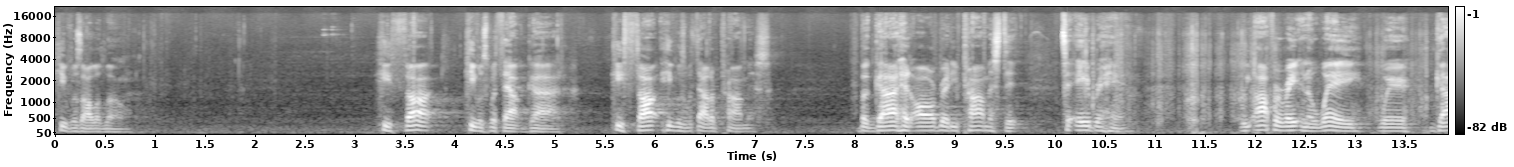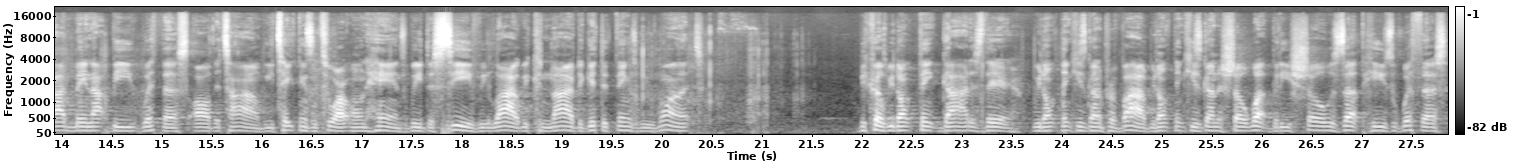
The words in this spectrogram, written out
he was all alone. He thought he was without God. He thought he was without a promise. But God had already promised it to Abraham. We operate in a way where God may not be with us all the time. We take things into our own hands. We deceive, we lie, we connive to get the things we want because we don't think God is there. We don't think He's going to provide. We don't think He's going to show up, but He shows up. He's with us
